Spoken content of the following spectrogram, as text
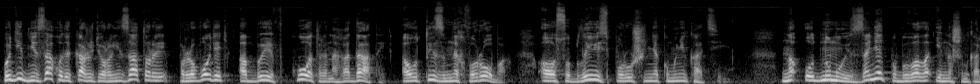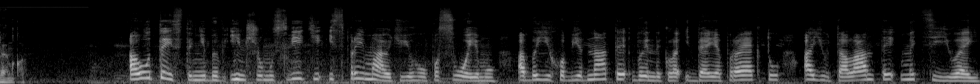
Подібні заходи, кажуть організатори, проводять, аби вкотре нагадати, аутизм не хвороба, а особливість порушення комунікації. На одному із занять побувала Інна Шинкаренко. Аутисти ніби в іншому світі і сприймають його по-своєму. Аби їх об'єднати, виникла ідея проекту «Аю таланти митці UA».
